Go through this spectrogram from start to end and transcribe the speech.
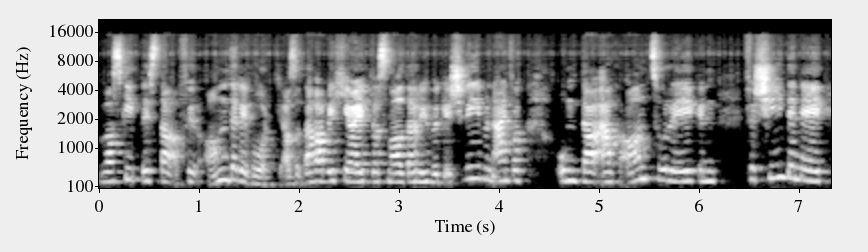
Was gibt es da für andere Worte? Also da habe ich ja etwas mal darüber geschrieben, einfach um da auch anzuregen, verschiedene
